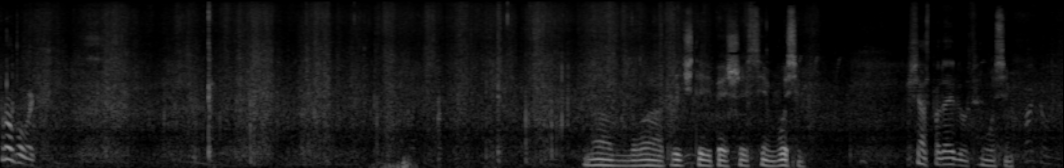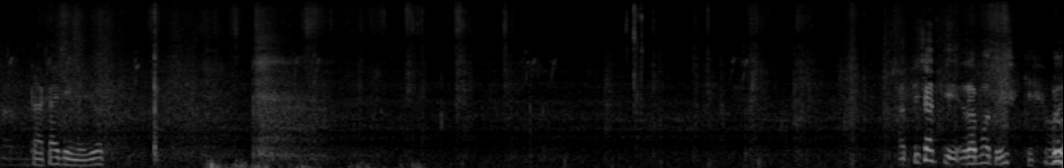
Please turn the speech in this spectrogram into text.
пробовать. Раз, два, три, четыре, пять, шесть, семь, восемь. Сейчас подойдут. Восемь. Так, один идет. Отпечатки работы, видишь, какие? Был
